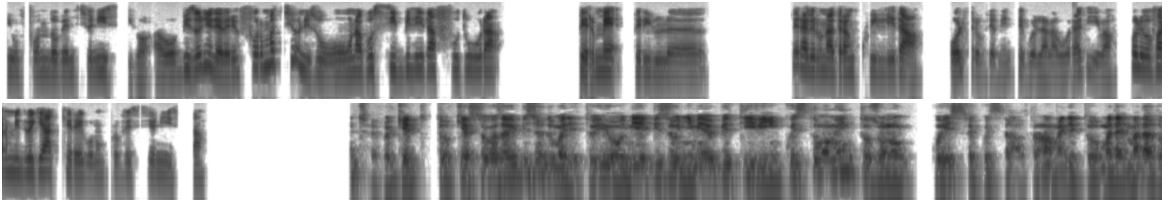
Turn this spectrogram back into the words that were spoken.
di un fondo pensionistico. Avevo bisogno di avere informazioni su una possibilità futura per me, per il per avere una tranquillità, oltre ovviamente quella lavorativa. Volevo farmi 2 chiacchiere con un professionista. Eh cer perché t t'ho chiesto cosa avevi bisogno, tu m'hai detto: "Io i miei bisogni, i miei obiettivi in questo momento sono questo e quest'altro", no, m'hai detto m'hai da m'ha dato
